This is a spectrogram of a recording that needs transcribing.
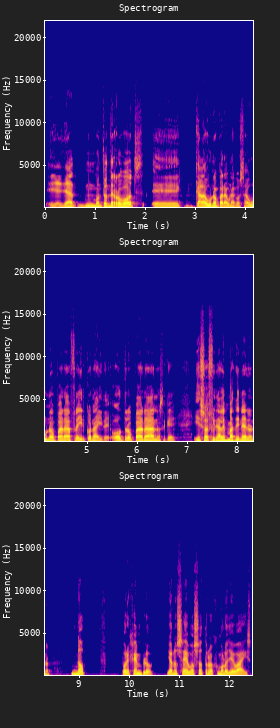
eh, ya un montón de robots, cada uno para una cosa, uno para freír con aire, otro para no sé qué, y eso al final es más dinero, ¿no? No, por ejemplo, yo no sé vosotros cómo lo lleváis,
